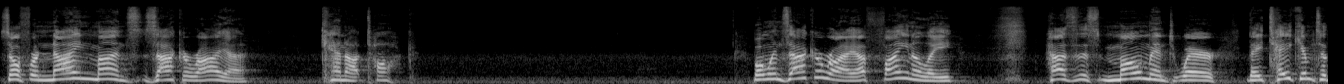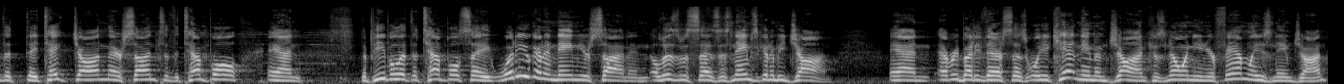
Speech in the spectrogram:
So for nine months, Zechariah cannot talk. But when Zechariah finally has this moment where they take him to the, they take John, their son, to the temple, and the people at the temple say, What are you going to name your son? And Elizabeth says, His name's going to be John. And everybody there says, Well, you can't name him John because no one in your family is named John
